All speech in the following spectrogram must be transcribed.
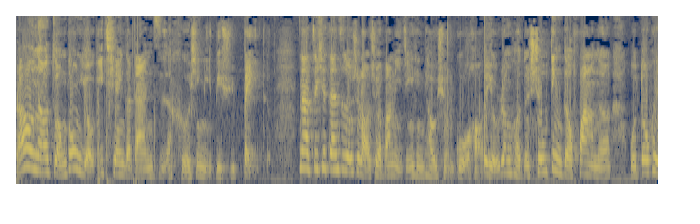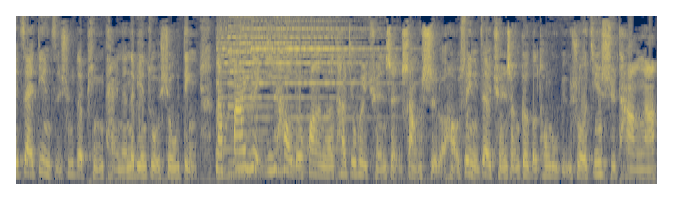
然后呢，总共有一千个单字，核心你必须背的。那这些单字都是老师有帮你精心挑选过哈。有任何的修订的话呢，我都会在电子书的平台呢那边做修订。那八月一号的话呢，它就会全省上市了哈。所以你在全省各个通路，比如说金石堂啊、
